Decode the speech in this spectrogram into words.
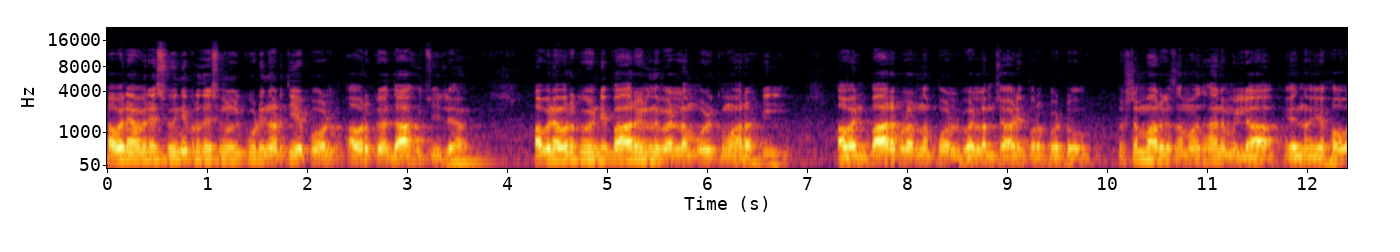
അവൻ അവരെ ശൂന്യപ്രദേശങ്ങളിൽ കൂടി നടത്തിയപ്പോൾ അവർക്ക് ദാഹിച്ചില്ല. അവൻ അവർക്ക് വേണ്ടി പാറയിൽ നിന്ന് വെള്ളം ഒഴുക്കുമാറാക്കി. അവൻ പാറ പിളർന്നപ്പോൾ വെള്ളം ചാടി പുറപ്പെട്ടു. കൃഷ്ണന്മാർക്ക് സമാധാനമില്ല എന്ന് യഹോവ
